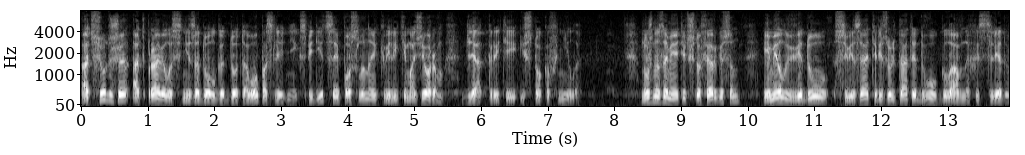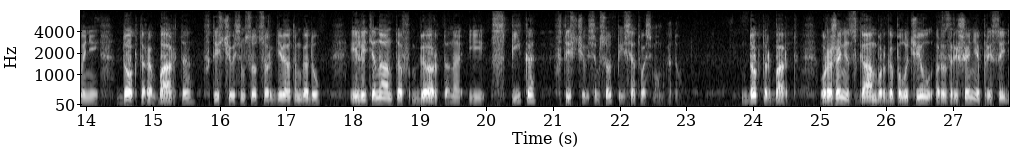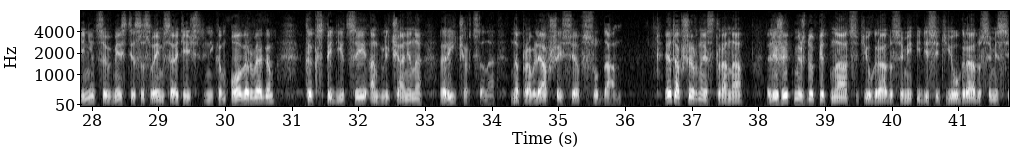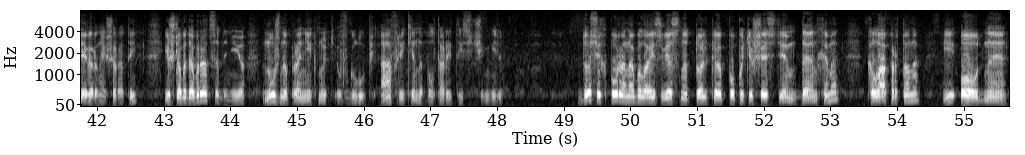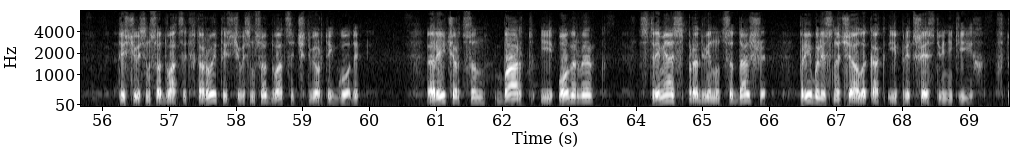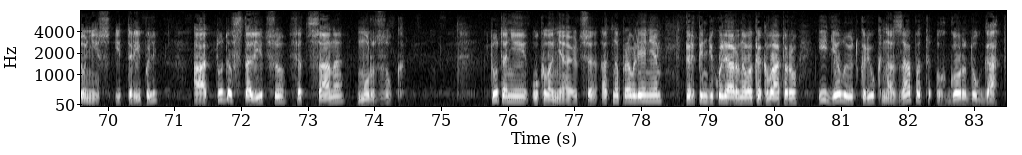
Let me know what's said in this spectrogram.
Отсюда же отправилась незадолго до того последняя экспедиция, посланная к Великим озерам для открытия истоков Нила. Нужно заметить, что Фергюсон имел в виду связать результаты двух главных исследований доктора Барта в 1849 году и лейтенантов Бертона и Спика в 1858 году. Доктор Барт, уроженец Гамбурга, получил разрешение присоединиться вместе со своим соотечественником Овервегом к экспедиции англичанина Ричардсона, направлявшейся в Судан. Эта обширная страна лежит между 15 градусами и 10 градусами северной широты, и чтобы добраться до нее, нужно проникнуть вглубь Африки на полторы тысячи миль. До сих пор она была известна только по путешествиям Денхема Клаппертона и Оуднея 1822-1824 годы. Ричардсон, Барт и Оверверк, стремясь продвинуться дальше, прибыли сначала, как и предшественники их, в Тунис и Триполи, а оттуда в столицу Фетсана Мурзук. Тут они уклоняются от направления, перпендикулярного к экватору, и делают крюк на запад к городу Гат.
